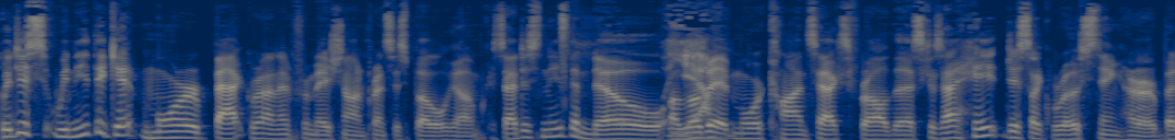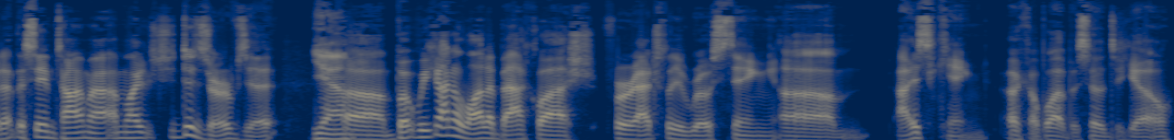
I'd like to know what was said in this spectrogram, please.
we just we need to get more background information on Princess Bubblegum because I just need to know a Well, little bit more context for all this because I hate just like roasting her, but at the same time I, I'm like she deserves it. yeah, Uh, but we got a lot of backlash for actually roasting um, Ice King a couple episodes ago.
